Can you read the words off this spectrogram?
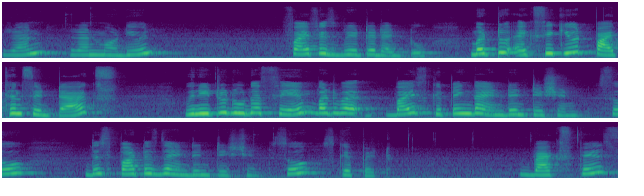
Run run module 5 is greater than 2. But to execute Python syntax we need to do the same but by, skipping the indentation. So this part is the indentation. So skip it. Backspace.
